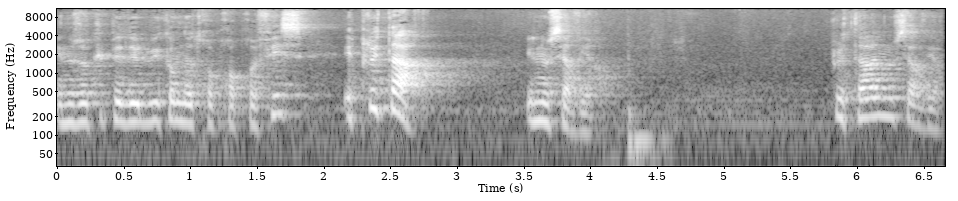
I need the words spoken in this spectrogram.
et nous occuper de lui comme notre propre fils, et plus tard, il nous servira. Plus tard, il nous servira.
